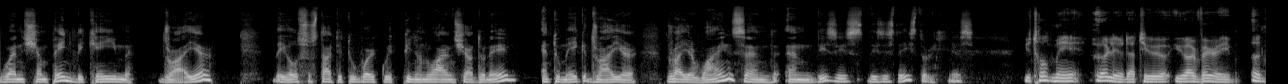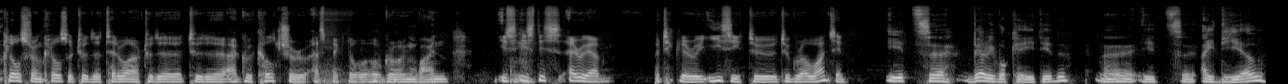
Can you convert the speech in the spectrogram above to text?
when champagne became drier, they also started to work with Pinot Noir and Chardonnay and to make drier drier wines, and and this is this is the history. Yes. You told me earlier that you you are very uh, closer and closer to the terroir, to the to the agriculture aspect of, of growing wine. Is is this area particularly easy to to grow wines in? It's uh, very vocated. Uh, it's uh, ideal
